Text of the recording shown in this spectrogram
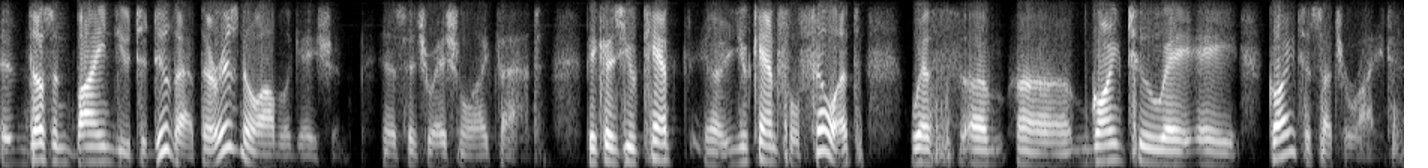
it doesn't bind you to do that. There is no obligation in a situation like that because you can't uh, you can't fulfill it with um, uh, going to a, a going to such a rite.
